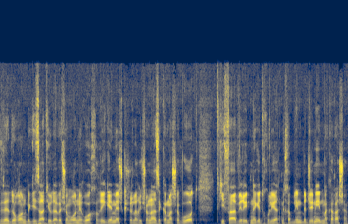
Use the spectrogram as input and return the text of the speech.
ודורון, בגזרת יהודה ושומרון אירוע חריג אמש, כשלראשונה זה כמה שבועות, תקיפה אווירית נגד חוליית מחבלים בג'נין, מה קרה שם?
